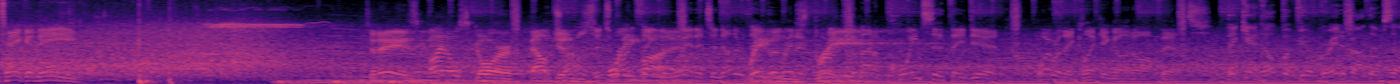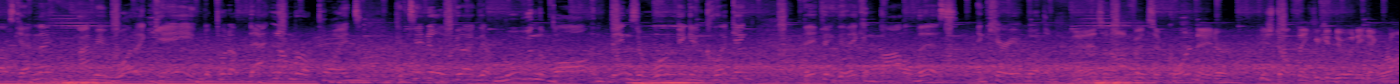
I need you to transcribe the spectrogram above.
take a knee. Today's final score, Falcons 45, Ravens 3. The amount of points that they did, boy, were they clicking on offense. They can't help but feel great about themselves, can they? I mean, what a game to put up that number of points, continually feel like they're moving the ball and things are working and clicking. They think that they can bottle this and carry it with them. As an offensive coordinator, you just don't think you can do anything wrong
